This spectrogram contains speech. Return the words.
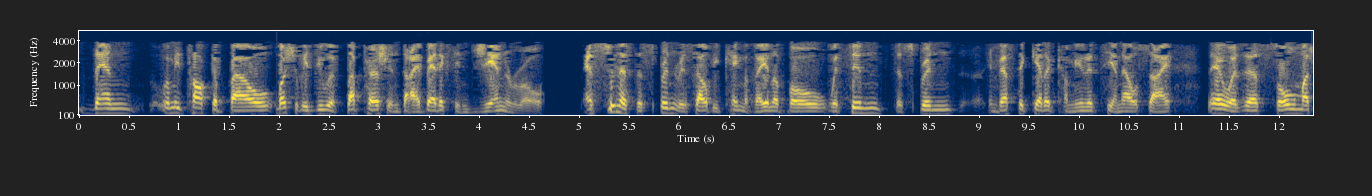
Then when we talk about what should we do with blood pressure in diabetics in general, as soon as the sprint result became available within the sprint investigator community and outside, there was just so much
